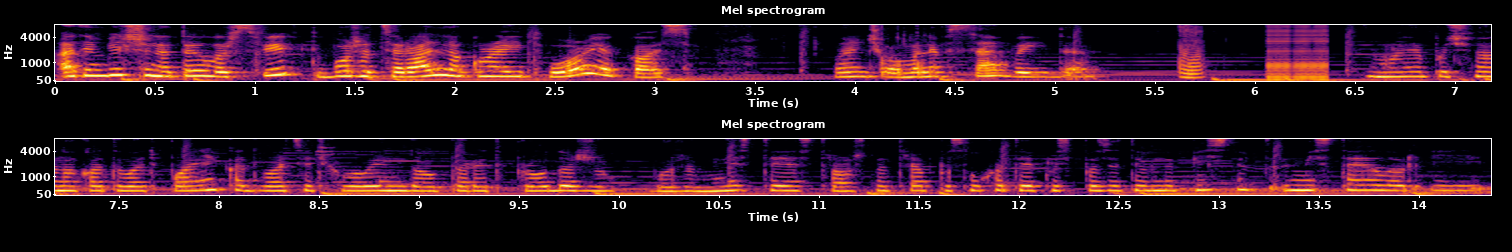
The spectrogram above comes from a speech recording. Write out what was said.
а тим більше на Taylor Swift. Боже, це реально Great War якась. Але нічого, в мене все вийде. У мене почне накатувати паніка 20 хвилин до передпродажу. Боже, мені стає страшно. Треба послухати якусь позитивну пісню міс Тейлор і.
